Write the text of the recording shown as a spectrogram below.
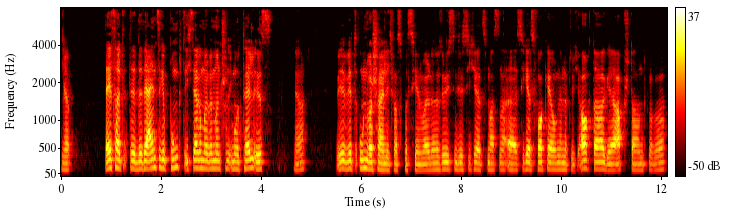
Ja. Der ist halt der, der einzige Punkt, ich sage mal, wenn man schon im Hotel ist, ja, wird unwahrscheinlich was passieren, weil natürlich sind die Sicherheitsmaßnahmen, äh, Sicherheitsvorkehrungen natürlich auch da, gell, Abstand, bla bla bla.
